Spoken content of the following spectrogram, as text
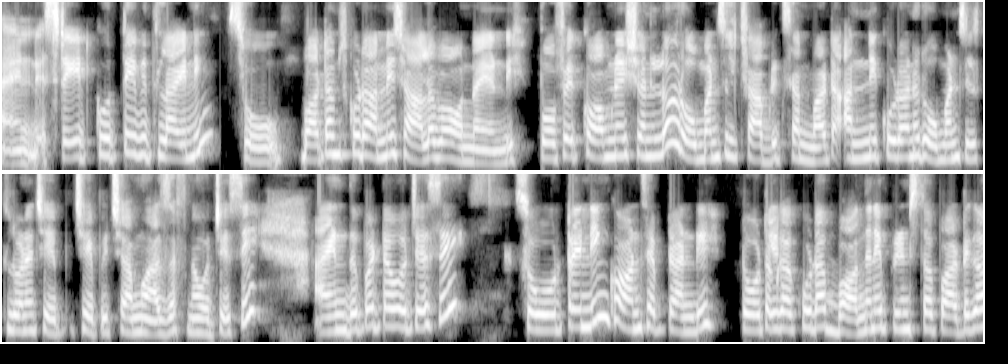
అండ్ స్ట్రేట్ కుర్తీ విత్ లైనింగ్. సో బాటమ్స్ కూడా అన్ని చాలా బాగున్నాయండి. పర్ఫెక్ట్ కాంబినేషన్లో రోమన్ సిల్క్ ఫ్యాబ్రిక్స్ అనమాట అన్ని కూడా రోమన్ సిల్క్లోనే చేపి- చేపించాము యాజ్ అఫ్ నా వచ్చేసి. అండ్ దుపట్టా వచ్చేసి సో ట్రెండింగ్ కాన్సెప్ట్ అండి. టోటల్గా కూడా బాందని ప్రింట్స్తో పాటుగా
